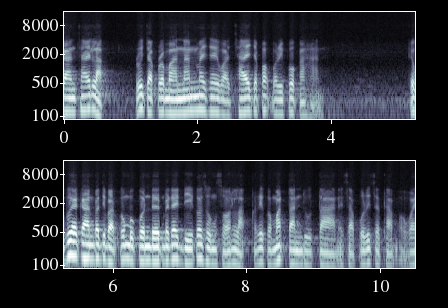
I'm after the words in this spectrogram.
การใช้หลักรู้จักประมาณนั้นไม่ใช่ว่าใช้เฉพาะบริโภคอาหาร ก็เพื่อการปฏิบัติของบุคคลเดินไปได้ดีก็ทรงสอนหลักเรียกว่ามัตตัญญูตาในสัพพุริสธรรมเอาไว้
